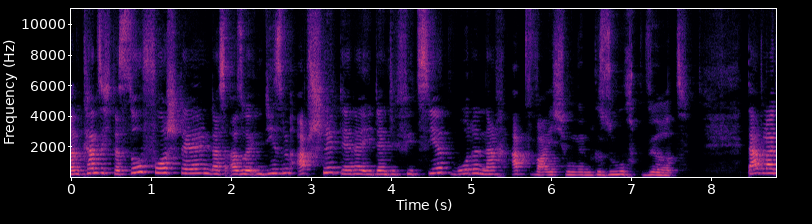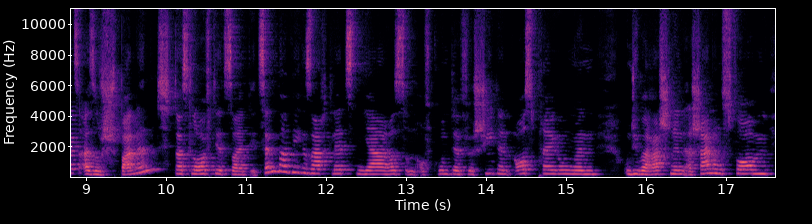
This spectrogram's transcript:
Man kann sich das so vorstellen, dass also in diesem Abschnitt, der da identifiziert wurde, nach Abweichungen gesucht wird. Da bleibt es also spannend. Das läuft jetzt seit Dezember, wie gesagt, letzten Jahres und aufgrund der verschiedenen Ausprägungen und überraschenden Erscheinungsformen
